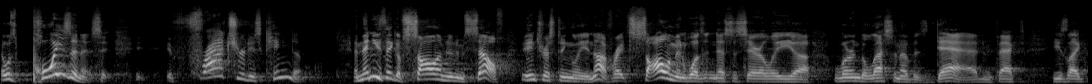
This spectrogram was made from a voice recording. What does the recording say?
It was poisonous, it, it, it fractured his kingdom. And then you think of Solomon himself, interestingly enough, right? Solomon wasn't necessarily uh, learned the lesson of his dad. In fact, he's like,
